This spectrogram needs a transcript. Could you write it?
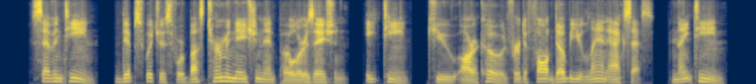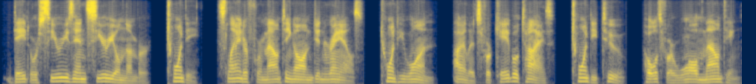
17. DIP switches for bus termination and polarization. 18. QR code for default WLAN access. 19. Date or series and serial number. 20. Slider for mounting on DIN rails. 21. Eyelets for cable ties. 22. Holes for wall mounting.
